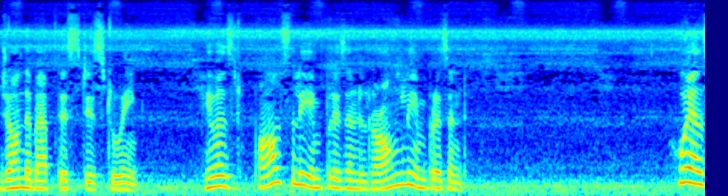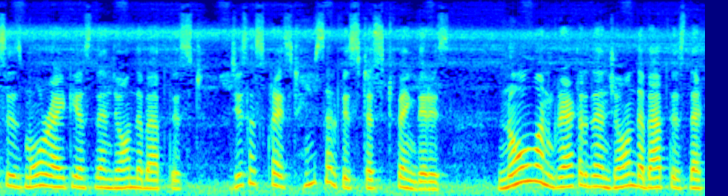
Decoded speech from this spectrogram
John the Baptist is doing. He was falsely imprisoned, wrongly imprisoned. Who else is more righteous than John the Baptist? Jesus Christ himself is testifying there is no one greater than John the Baptist that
